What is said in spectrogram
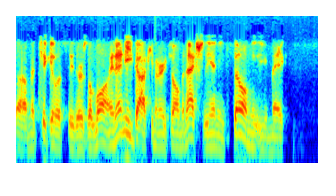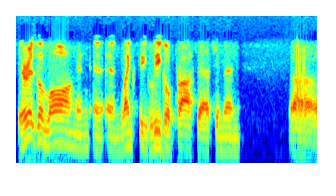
uh, meticulously. There's a long, in any documentary film, and actually any film that you make, there is a long and, and lengthy legal process, and then, uh,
